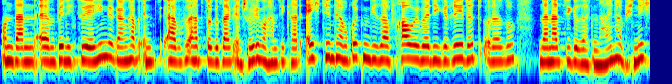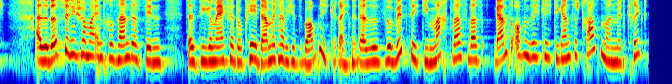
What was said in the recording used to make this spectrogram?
Und dann ähm, bin ich zu ihr hingegangen, habe hab, hab so gesagt, Entschuldigung, haben Sie gerade echt hinterm Rücken dieser Frau über die geredet oder so? Und dann hat sie gesagt, nein, habe ich nicht. Also das finde ich schon mal interessant, dass, den, dass die gemerkt hat, okay, damit habe ich jetzt überhaupt nicht gerechnet. Also es ist so witzig, die macht was, was ganz offensichtlich die ganze Straßenbahn mitkriegt,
